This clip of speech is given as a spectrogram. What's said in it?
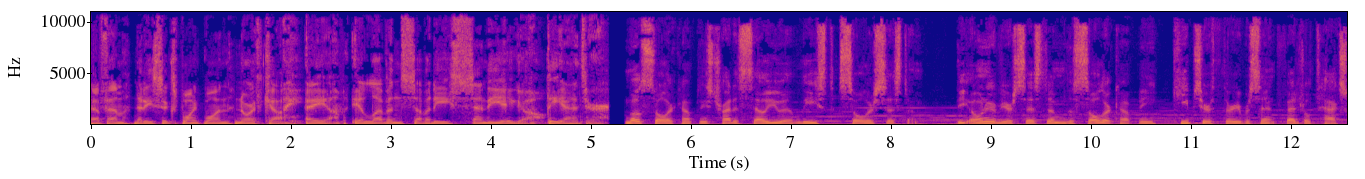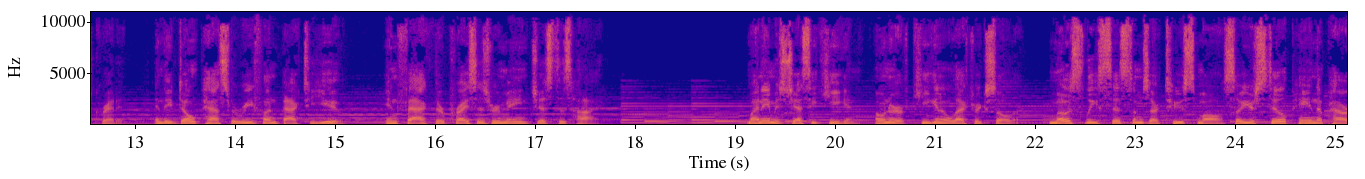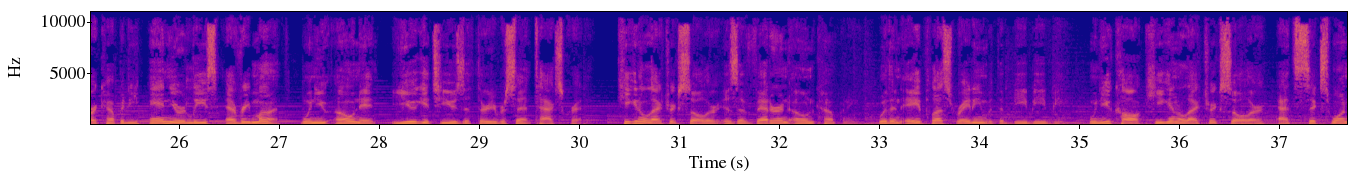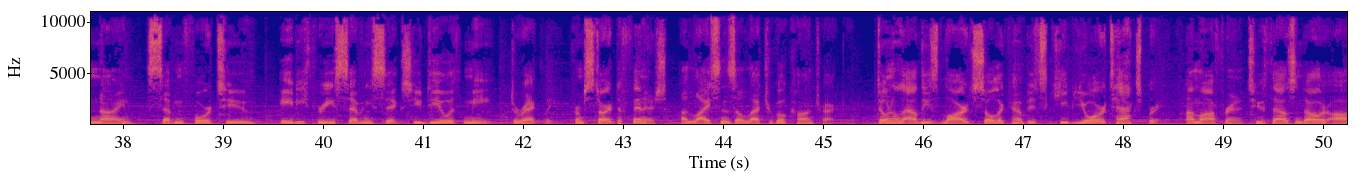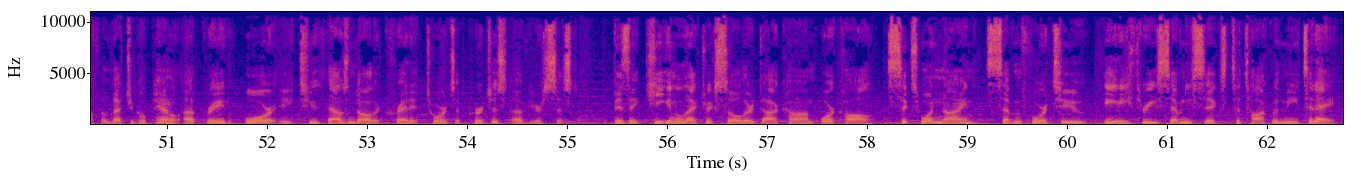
FM 96.1 North County, AM 1170 San Diego. The answer. Most solar companies try to sell you a leased solar system. The owner of your system, the solar company, keeps your 30% federal tax credit, and they don't pass a refund back to you. In fact, their prices remain just as high. My name is Jesse Keegan, owner of Keegan Electric Solar. Most lease systems are too small, so you're still paying the power company and your lease every month. When you own it, you get to use a 30% tax credit. Keegan Electric Solar is a veteran owned company with an A plus rating with the BBB. When you call Keegan Electric Solar at 619 742 8376, you deal with me directly. From start to finish, a licensed electrical contractor. Don't allow these large solar companies to keep your tax break. I'm offering a $2,000 off electrical panel upgrade or a $2,000 credit towards the purchase of your system. Visit KeeganElectricSolar.com or call 619 742 8376 to talk with me today.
